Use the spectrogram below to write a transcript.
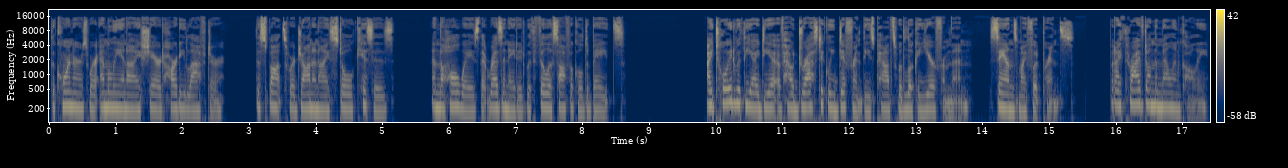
The corners where Emily and I shared hearty laughter, the spots where John and I stole kisses, and the hallways that resonated with philosophical debates. I toyed with the idea of how drastically different these paths would look a year from then, sans my footprints. But I thrived on the melancholy.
